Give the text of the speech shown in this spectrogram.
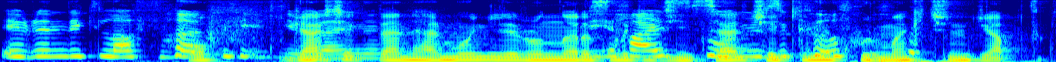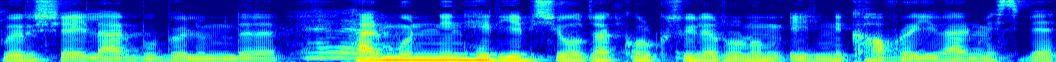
evrenindeki laflar of değil gibi. Hani gerçekten Hermione ile Ron'un arasındaki High cinsel çekimi kurmak için yaptıkları şeyler bu bölümde. Hani, evet. Hermione'nin Harry'e bir şey olacak korkusuyla Ron'un elini kavrayı vermesi ve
